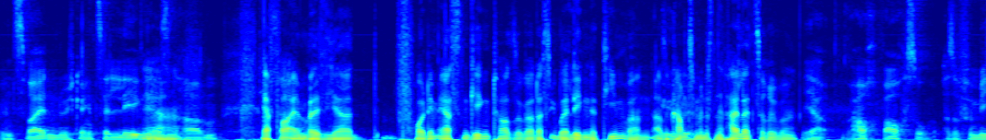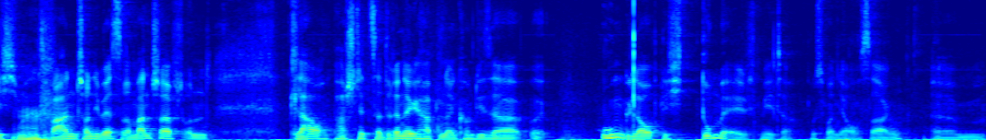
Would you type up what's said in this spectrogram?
im zweiten Durchgang zerlegen ja. lassen haben. Ja, vor ähm, allem, weil sie ja vor dem ersten Gegentor sogar das überlegene Team waren. Also übel. kam zumindest in den Highlights darüber. Ja, war auch, war auch so. Also für mich, ja. sie waren schon die bessere Mannschaft und klar auch ein paar Schnitzer drin gehabt und dann kommt dieser äh, unglaublich dumme Elfmeter, muss man ja auch sagen. Ähm,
